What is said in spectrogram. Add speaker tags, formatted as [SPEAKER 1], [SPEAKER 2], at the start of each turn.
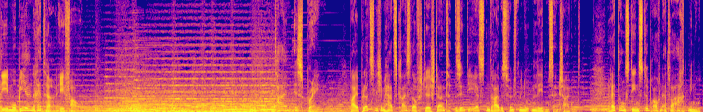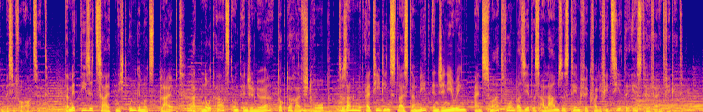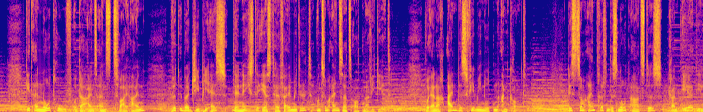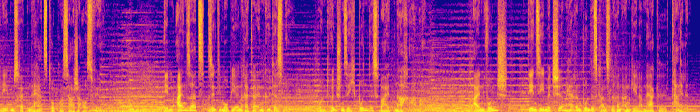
[SPEAKER 1] Die mobilen Retter e.V. Time is Brain. Bei plötzlichem Herz-Kreislauf-Stillstand sind die ersten drei bis fünf Minuten lebensentscheidend. Rettungsdienste brauchen etwa acht Minuten, bis sie vor Ort sind. Damit diese Zeit nicht ungenutzt bleibt, hat Notarzt und Ingenieur Dr. Ralf Stroop zusammen mit IT-Dienstleister Med Engineering ein smartphone-basiertes Alarmsystem für qualifizierte Ersthelfer entwickelt. Geht ein Notruf unter 112 ein, wird über GPS der nächste Ersthelfer ermittelt und zum Einsatzort navigiert, wo er nach ein bis vier Minuten ankommt. Bis zum Eintreffen des Notarztes kann er die lebensrettende Herzdruckmassage ausführen. Im Einsatz sind die mobilen Retter in Gütersloh und wünschen sich bundesweit Nachahmer. Ein Wunsch, den sie mit Schirmherrin Bundeskanzlerin Angela Merkel teilen.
